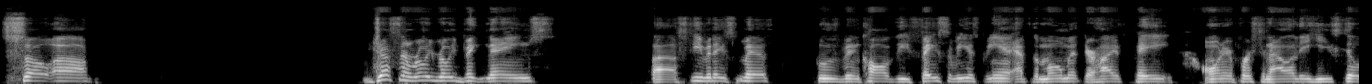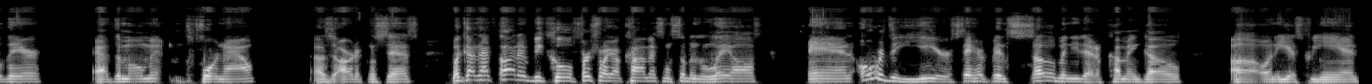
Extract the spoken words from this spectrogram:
So, uh, just some really, really big names. Uh, Stephen A. Smith, who's been called the face of ESPN at the moment, their highest paid on-air personality. He's still there at the moment for now, as the article says. Because I thought it'd be cool. First of all, your comments on some of the layoffs. And over the years, there have been so many that have come and go, uh, on ESPN.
